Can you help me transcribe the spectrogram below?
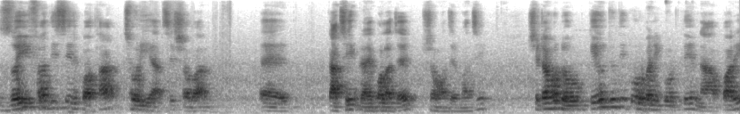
জয়ীফ হাদিসের কথা ছড়িয়ে আছে সবার কাছেই প্রায় বলা যায় সমাজের মাঝে। সেটা হলো, কেউ যদি কোরবানি করতে না পারে,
